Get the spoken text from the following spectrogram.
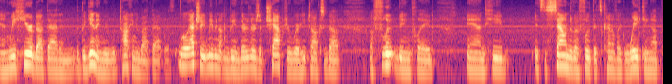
And we hear about that in the beginning. We were talking about that with, well, actually, maybe not in the beginning. There, there's a chapter where he talks about a flute being played, and he, it's the sound of a flute that's kind of like waking up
